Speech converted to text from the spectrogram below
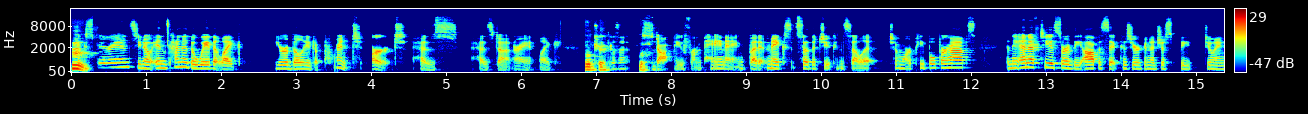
Hmm. experience, you know, in kind of the way that like your ability to print art has has done, right? Like Okay. it doesn't stop you from painting, but it makes it so that you can sell it to more people perhaps. And the NFT is sort of the opposite because you're going to just be doing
